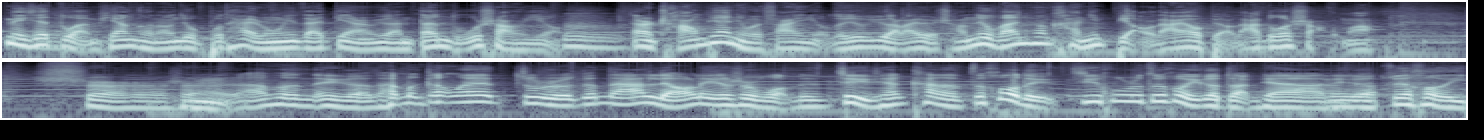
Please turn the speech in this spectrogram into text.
那些短片可能就不太容易在电影院单独上映。嗯，但是长片你会发现有的就越来越长，就完全看你表达要表达多少嘛。是是是。嗯然后那个咱们刚才就是跟大家聊了一个，是我们这几天看的最后的，几乎是最后一个短片啊，那个最后一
